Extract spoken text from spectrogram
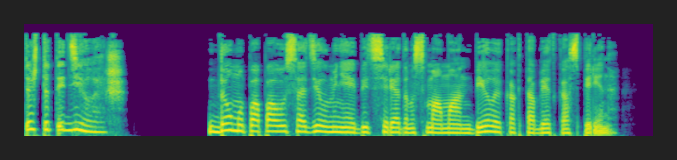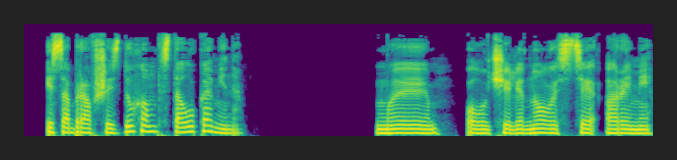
«То, что ты делаешь». Дома папа усадил меня и Битси рядом с маман, белой, как таблетка аспирина. И, собравшись духом, встал у камина. «Мы получили новости о Реми»,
